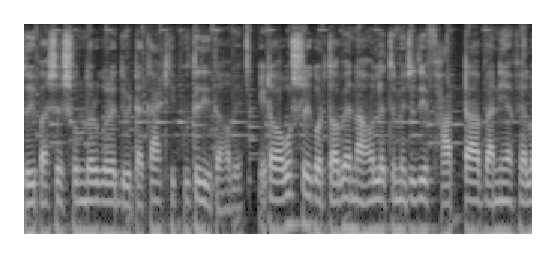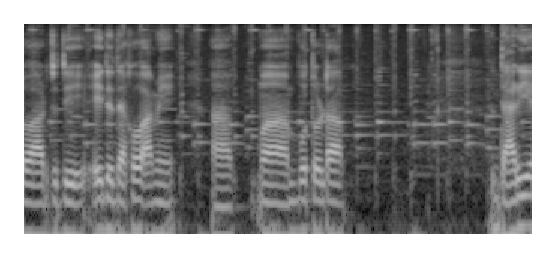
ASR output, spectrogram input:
দুই পাশে সুন্দর করে দুইটা কাঠি পুঁতে দিতে হবে। এটা অবশ্যই করতে হবে, না হলে তুমি যদি ফাটটা বানিয়ে ফেলো আর যদি এই যে দেখো আমি বোতলটা দাঁড়িয়ে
